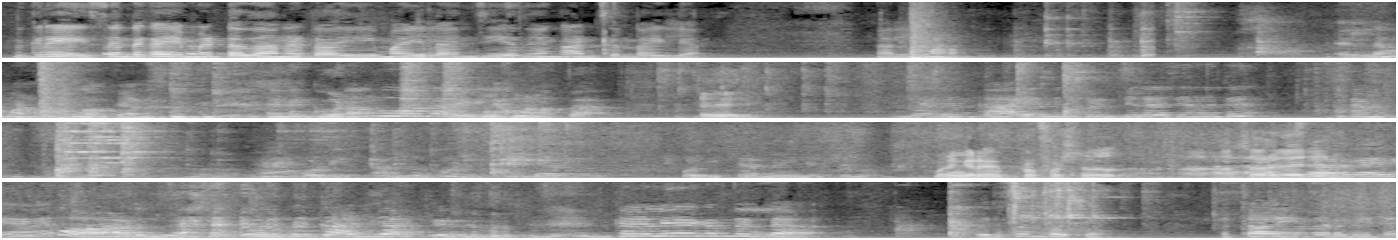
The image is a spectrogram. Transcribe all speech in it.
ഇത് ഗ്രേസ് എന്റെ കൈമ ഇട്ടതാണ് കേട്ടോ. ഈ മൈലാഞ്ചി അത് ഞാൻ കാണിച്ചിട്ടുണ്ടായില്ല. നല്ല മണം. എല്ലാം മണത്ത് നോക്കാണ്. അതിന് ഗുണം പോവാന്ന് അറിയില്ല മണത്ത. ഏയ്. എന്തായാലും കായം ഫ്രിഡ്ജിൽ വെച്ച് ഭയങ്കര പ്രൊഫഷണൽ കളിയാക്കുന്നില്ല. ഒരു സന്തോഷം. കായം വെറുതെ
